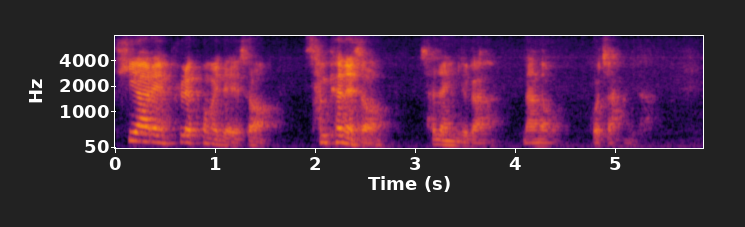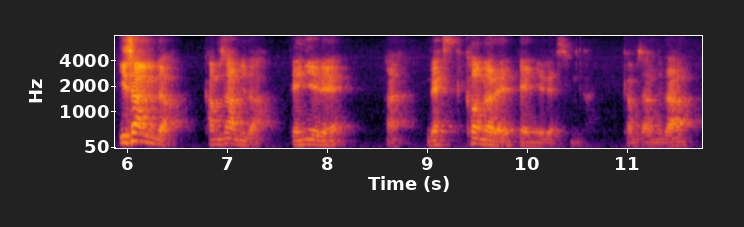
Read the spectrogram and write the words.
TRM 플랫폼에 대해서 3편에서 사장님들과 나눠보자 합니다. 이상입니다. 감사합니다. 데니엘의 아, 넥스트 커널의 데니엘이었습니다. 감사합니다.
